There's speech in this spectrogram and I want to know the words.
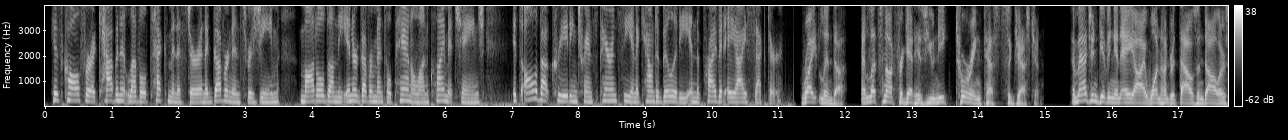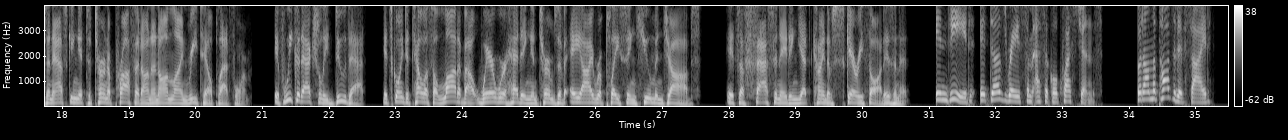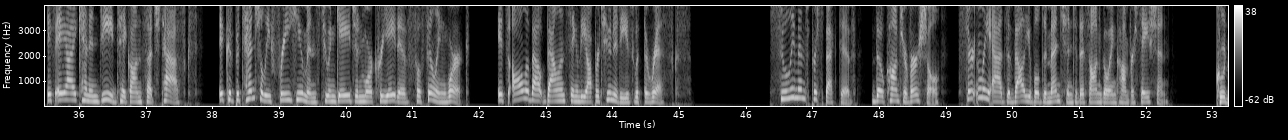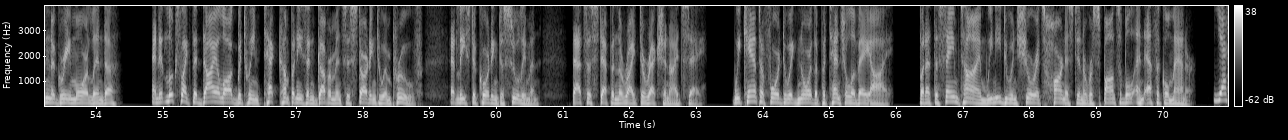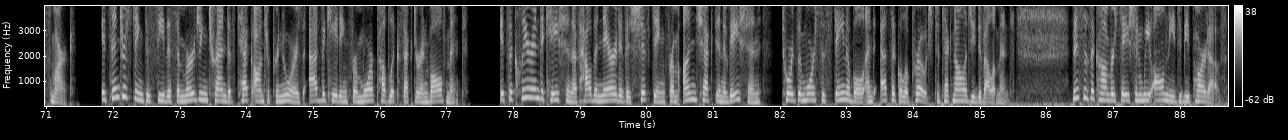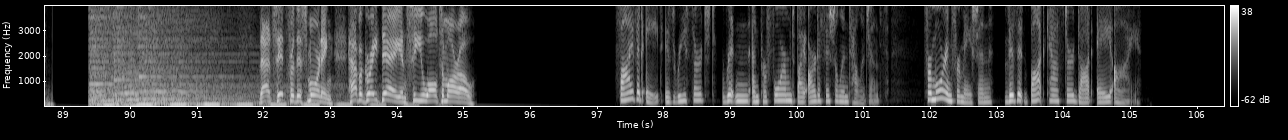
His call for a cabinet-level tech minister and a governance regime modeled on the Intergovernmental Panel on Climate Change, it's all about creating transparency and accountability in the private AI sector. Right, Linda. And let's not forget his unique Turing test suggestion. Imagine giving an AI $100,000 and asking it to turn a profit on an online retail platform. If we could actually do that, it's going to tell us a lot about where we're heading in terms of AI replacing human jobs. It's a fascinating yet kind of scary thought, isn't it? Indeed, it does raise some ethical questions. But on the positive side, if AI can indeed take on such tasks, it could potentially free humans to engage in more creative, fulfilling work. It's all about balancing the opportunities with the risks. Suleyman's perspective, though controversial, certainly adds a valuable dimension to this ongoing conversation. Couldn't agree more, Linda. And it looks like the dialogue between tech companies and governments is starting to improve, at least according to Suleyman. That's a step in the right direction, I'd say. We can't afford to ignore the potential of AI. But at the same time, we need to ensure it's harnessed in a responsible and ethical manner. Yes, Mark. It's interesting to see this emerging trend of tech entrepreneurs advocating for more public sector involvement. It's a clear indication of how the narrative is shifting from unchecked innovation towards a more sustainable and ethical approach to technology development. This is a conversation we all need to be part of. That's it for this morning. Have a great day and see you all tomorrow. 5 at 8 is researched, written, and performed by artificial intelligence. For more information, visit botcaster.ai.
